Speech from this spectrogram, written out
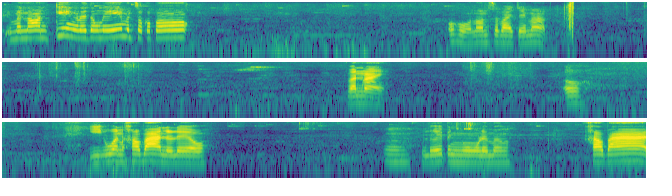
อย่มานอนกิ้งอะไรตรงนี้มันสกปรก โอ้โห นอนสบายใจมากวันใหม่ โอ้อีอ้วนเข้าบ้านเร็วๆ อืมเลื้อยเป็นงูเลยมึง เข้าบ้าน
